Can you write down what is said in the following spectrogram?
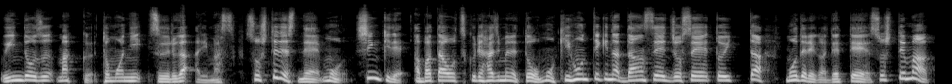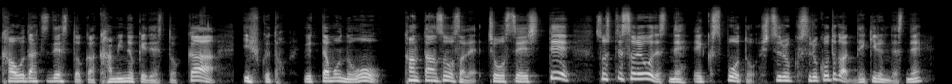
Windows、Mac ともにツールがあります。そしてですね、もう新規でアバターを作り始めると、もう基本的な男性、女性といったモデルが出て、そしてまあ顔立ちですとか髪の毛ですとか衣服といったものを簡単操作で調整して、そしてそれをですね、エクスポート、出力することができるんですね。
